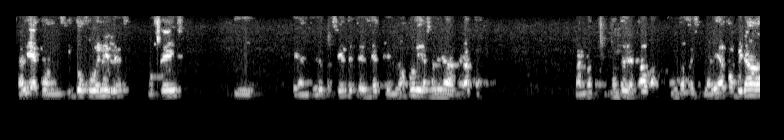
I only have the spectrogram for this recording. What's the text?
salía con cinco juveniles o seis y el anterior presidente te decía que no podía salir a la regata. O sea, no, no te dejaba. Entonces, la liga combinada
